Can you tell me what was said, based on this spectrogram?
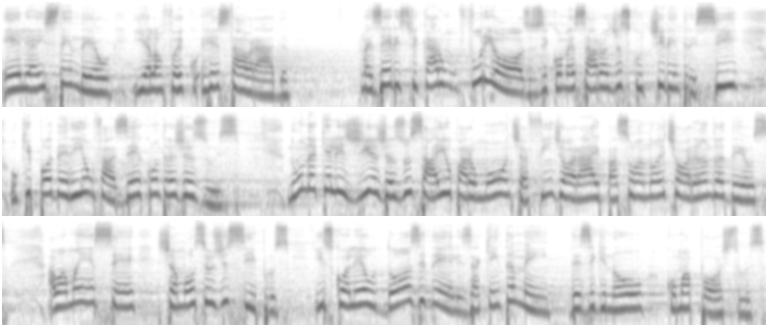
Ele a estendeu e ela foi restaurada. Mas eles ficaram furiosos e começaram a discutir entre si o que poderiam fazer contra Jesus. Num daqueles dias, Jesus saiu para o monte a fim de orar e passou a noite orando a Deus. Ao amanhecer, chamou seus discípulos e escolheu doze deles, a quem também designou como apóstolos.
